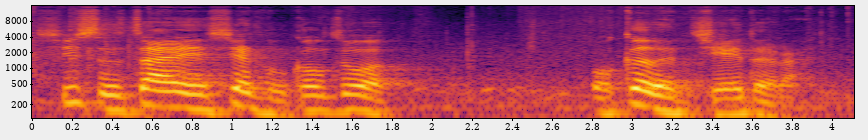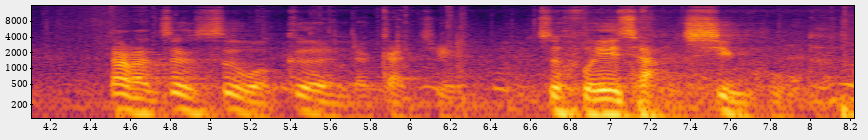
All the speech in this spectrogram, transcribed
其实，在县府工作，我个人觉得啦。当然这是我个人的感觉，是非常幸福的。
